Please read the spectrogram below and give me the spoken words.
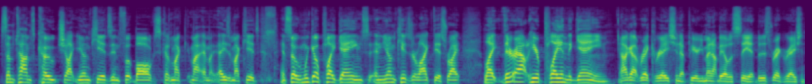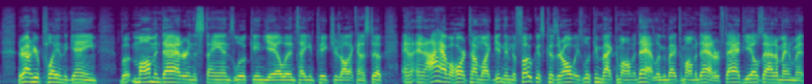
sometimes coach like young kids in football because my, my, my age my kids. And so when we go play games, and young kids are like this, right? Like they're out here playing the game. I got recreation up here. You may not be able to see it, but this recreation. They're out here playing the game, but mom and dad are in the stands looking, yelling, taking pictures, all that kind of stuff. And, and I have a hard time like getting them to focus because they're always looking back to mom and dad, looking back to mom and dad. Or if dad yells at them, and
